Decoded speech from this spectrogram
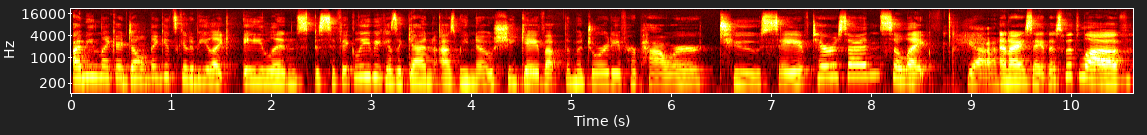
I mean, like, I don't think it's going to be like Aelin specifically, because again, as we know, she gave up the majority of her power to save Terrasen. So, like, yeah. And I say this with love.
